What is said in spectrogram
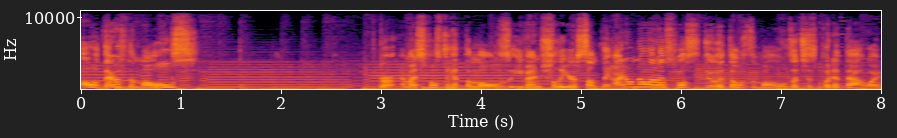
Oh, there's the moles! Or am I supposed to hit the moles eventually or something? I don't know what I'm supposed to do with those moles, let's just put it that way.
